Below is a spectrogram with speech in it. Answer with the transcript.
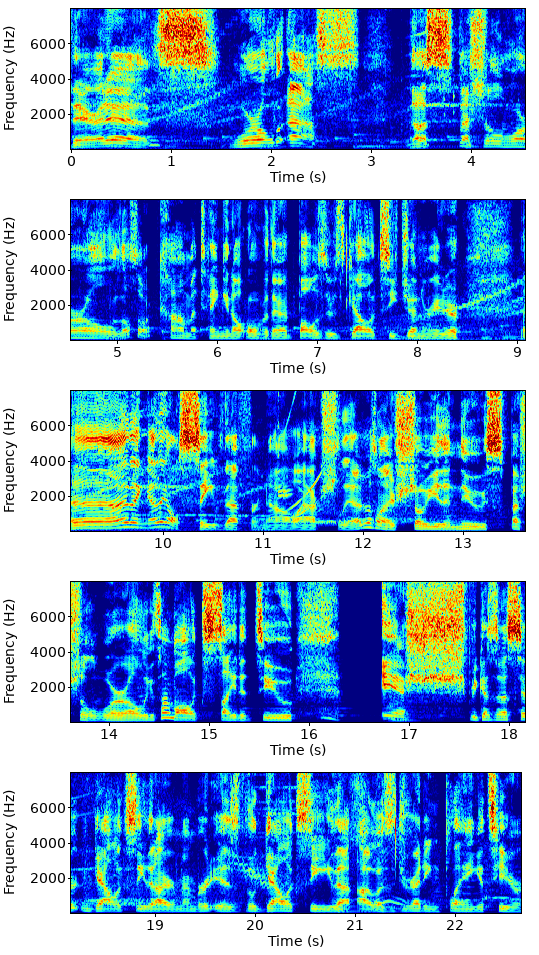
There it is! World S! The special world. There's also a comet hanging out over there at Bowser's Galaxy Generator. Uh, I think I think I'll save that for now. Actually, I just want to show you the new special world because I'm all excited to ish because of a certain galaxy that I remembered is the galaxy that I was dreading playing It's here.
